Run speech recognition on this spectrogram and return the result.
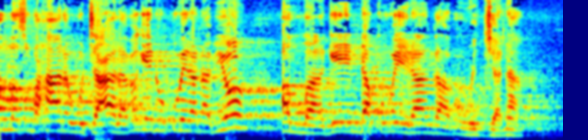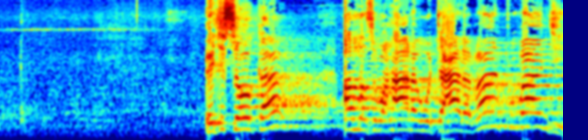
allah subhanahu wataala bagenda okubeera nabyo allah agenda kubeera nga abawejjana ekisooka allah subhanahu wataala bantu bangi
